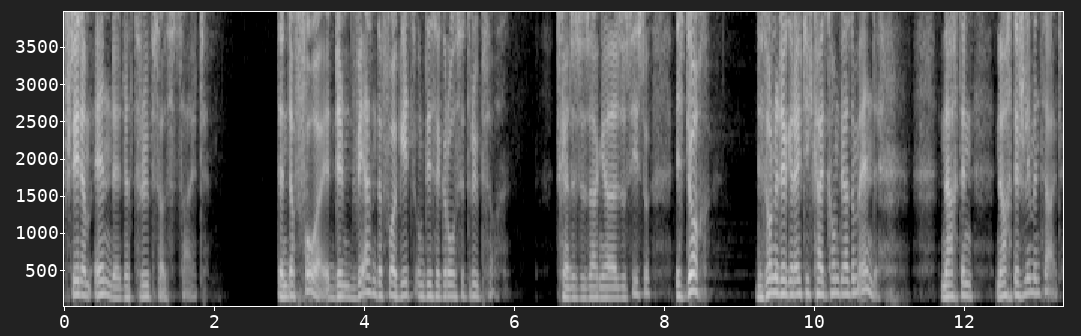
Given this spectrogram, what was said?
steht am Ende der Trübsalzeit. Denn davor, in den Versen davor geht es um diese große Trübsal. Jetzt könntest du sagen, ja, also siehst du, ist doch, die Sonne der Gerechtigkeit kommt erst am Ende, nach, den, nach der schlimmen Zeit.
